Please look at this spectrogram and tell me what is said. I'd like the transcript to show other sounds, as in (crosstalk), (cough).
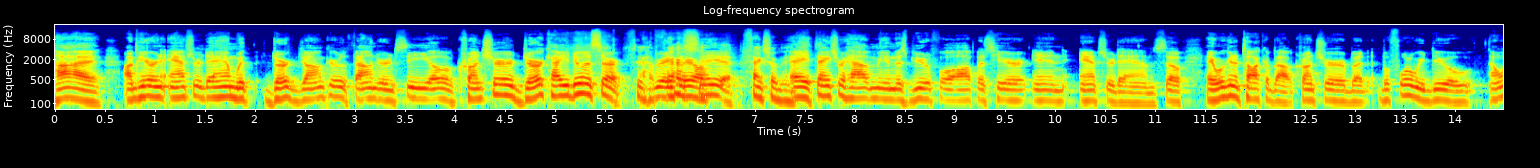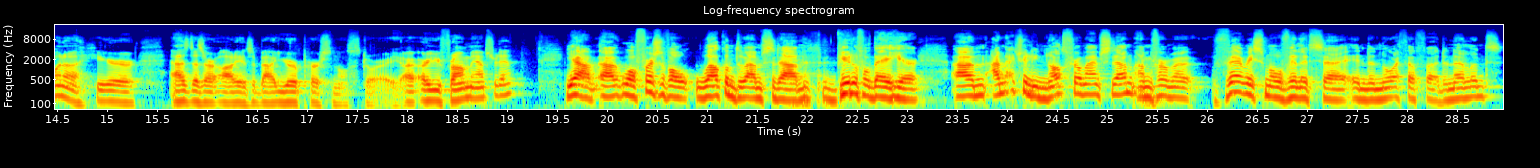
Hi, I'm here in Amsterdam with Dirk Jonker, the founder and CEO of Crunchr. Dirk, how you doing, sir? (laughs) Great to well. see you. Thanks for me. Hey, thanks for having me in this beautiful office here in Amsterdam. So, hey, we're going to talk about Crunchr, but before we do, I want to hear, as does our audience, about your personal story. Are, are you from Amsterdam? Yeah, uh, well, first of all, welcome to Amsterdam. (laughs) Beautiful day here. Um, I'm actually not from Amsterdam. I'm from a very small village uh, in the north of uh, the Netherlands.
